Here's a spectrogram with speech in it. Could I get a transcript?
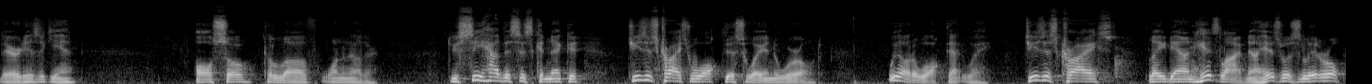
there it is again, also to love one another. Do you see how this is connected? Jesus Christ walked this way in the world. We ought to walk that way. Jesus Christ laid down his life. Now, his was literal,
